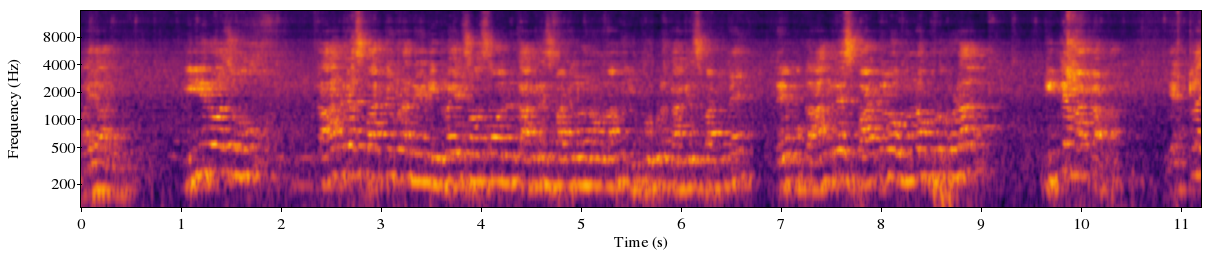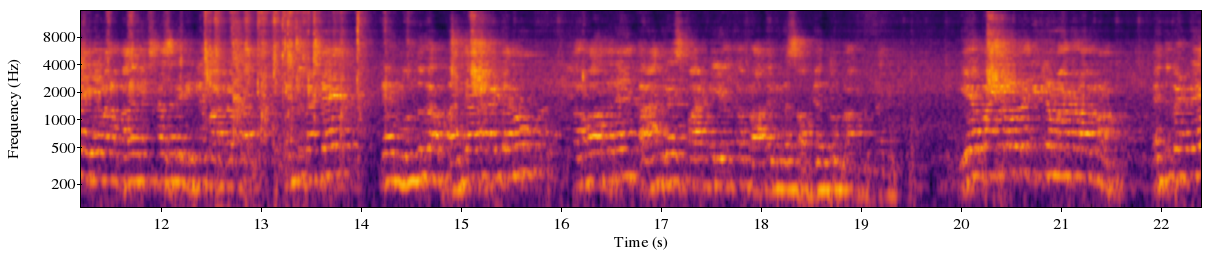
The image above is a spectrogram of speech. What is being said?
భయాలు. ఈరోజు కాంగ్రెస్ పార్టీ కూడా నేను ఇరవై ఐదు సంవత్సరాల నుండి కాంగ్రెస్ పార్టీలోనే ఉన్నాను ఇప్పుడు కూడా కాంగ్రెస్ పార్టీనే రేపు కాంగ్రెస్ పార్టీలో ఉన్నప్పుడు కూడా గిట్టే మాట్లాడతాను ఎట్లా ఏమైనా పదవి ఇచ్చినా సరే గిట్టే మాట్లాడతాను ఎందుకంటే నేను ముందుగా బంజారా పెట్టాను తర్వాతనే కాంగ్రెస్ పార్టీ యొక్క ప్రాథమిక సభ్యత్వం నాకు ఉన్నది ఏ పార్టీలో కూడా గిట్ల మాట్లాడాలి మనం. ఎందుకంటే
